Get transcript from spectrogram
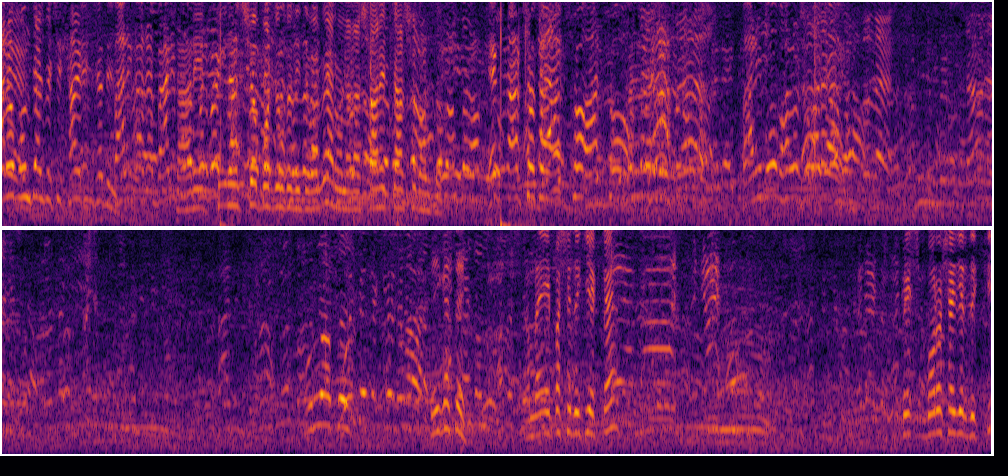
আরও পঞ্চাশ বেশি সাড়ে তিনশো তিনশো পর্যন্ত দিতে পারবে আর ওনারা সাড়ে চারশো। আটশো আটশো আটশো। ভালো ঠিক আছে আমরা এই পাশে দেখি একটা। বেশ বড় সাইজের দেখছি।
